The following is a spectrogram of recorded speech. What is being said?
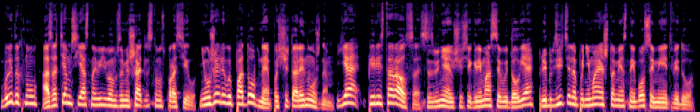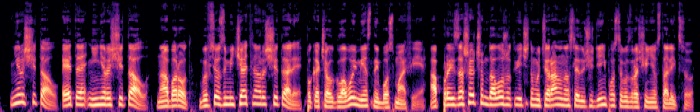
Выдохнул, а затем с ясно видимым замешательством спросил. «Неужели вы подобное посчитали нужным?» «Я перестарался», — с извиняющейся гримасой выдал я, приблизительно понимая, что местный босс имеет в виду. «Не рассчитал». «Это не не рассчитал. Наоборот, вы все замечательно рассчитали», — покачал головой местный босс мафии. «О произошедшем доложит вечному тирану на следующий день после возвращения в столицу.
